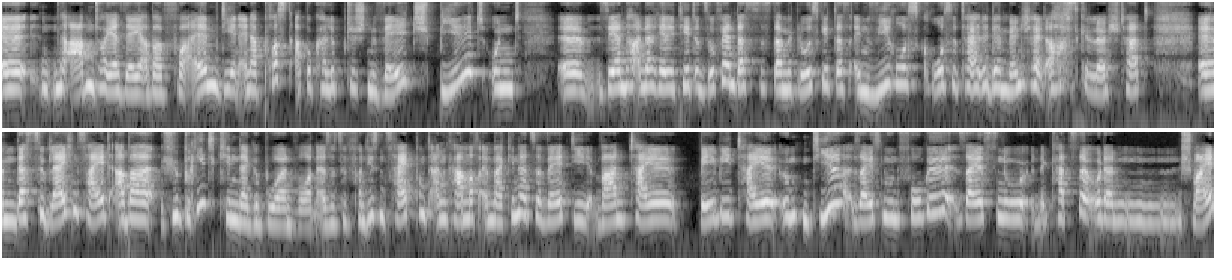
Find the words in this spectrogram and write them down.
äh, eine Abenteuerserie, aber vor allem, die in einer postapokalyptischen Welt spielt und äh, sehr nah an der Realität insofern, dass es damit losgeht, dass ein Virus große Teile der Menschheit ausgelöscht hat, ähm, dass zur gleichen Zeit aber Hybridkinder geboren wurden. Also von diesem Zeitpunkt an kamen auf einmal Kinder zur Welt, die waren Teil Baby, Teil irgendein Tier, sei es nun ein Vogel, sei es nur eine Katze oder ein Schwein.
